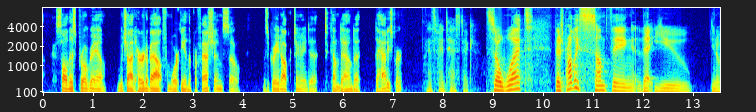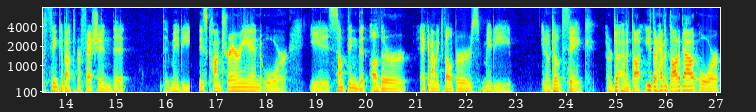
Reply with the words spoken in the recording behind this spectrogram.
I saw this program, which I'd heard about from working in the profession. So it was a great opportunity to, to come down to, to Hattiesburg. That's fantastic. So what there's probably something that you you know think about the profession that that maybe is contrarian or is something that other economic developers maybe you know don't think or don't haven't thought either haven't thought about or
